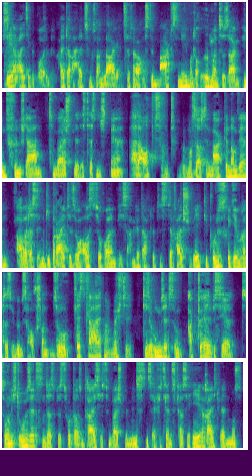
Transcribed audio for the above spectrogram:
sehr alte Gebäude mit alter Heizungsanlage etc. aus dem Markt zu nehmen und auch irgendwann zu sagen, in fünf Jahren zum Beispiel ist das nicht mehr erlaubt und muss aus dem Markt genommen werden. Aber das in die Breite so auszurollen, wie es angedacht wird, ist der falsche Weg. Die Bundesregierung hat das übrigens auch schon so festgehalten und möchte diese Umsetzung aktuell bisher so nicht umsetzen, dass bis 2030 zum Beispiel mindestens Effizienzklasse E erreicht werden muss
